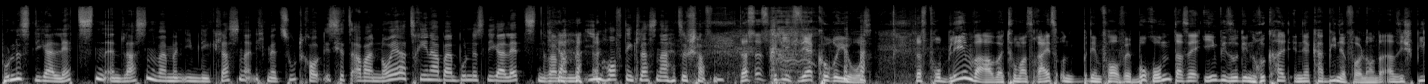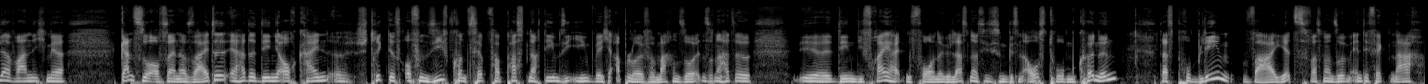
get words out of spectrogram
Bundesliga-Letzten entlassen, weil man ihm den Klassenerhalt nicht mehr zutraut, ist jetzt aber neuer Trainer beim Bundesliga-Letzten, weil man mit ihm hofft, den Klassenerhalt zu schaffen. Das ist wirklich sehr kurios. Das Problem war aber bei Thomas Reis und dem VfL Bochum, dass er irgendwie so den Rückhalt in der Kabine verloren hat. Also die Spieler waren nicht mehr ganz so auf seiner Seite. Er hatte denen ja auch kein äh, striktes Offensivkonzept verpasst, nachdem sie irgendwelche Abläufe machen sollten, sondern hatte äh, denen die Freiheiten vorne gelassen, dass sie sich ein bisschen austoben können. Das Problem war jetzt, was man so im Endeffekt nach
